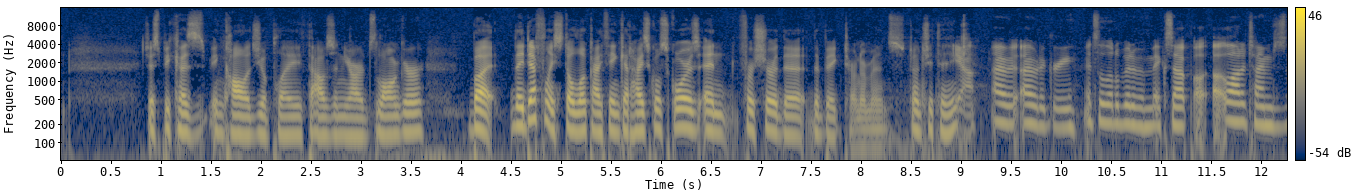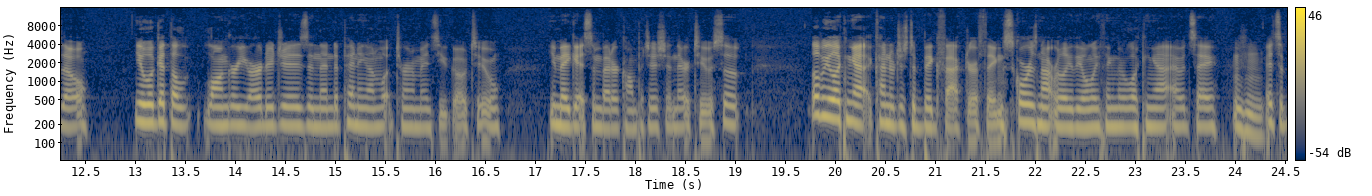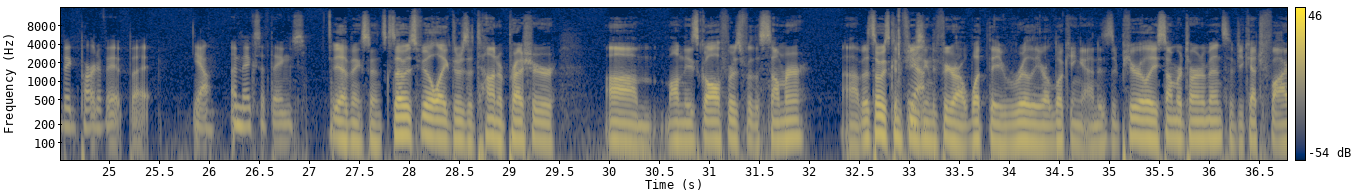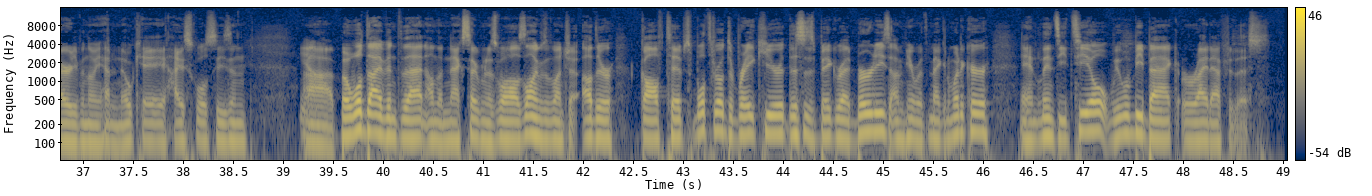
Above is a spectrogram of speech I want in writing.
just because in college you'll play thousand yards longer. But they definitely still look, I think, at high school scores and for sure the the big tournaments. Don't you think? Yeah, I would- I would agree. It's a little bit of a mix up. A, a lot of times, though, you will get the longer yardages, and then depending on what tournaments you go to, you may get some better competition there too. So they'll be looking at kind of just a big factor of things. Score is not really the only thing they're looking at. I would say hmm it's a big part of it, but yeah, a mix of things. Yeah, it makes sense. Because I always feel like there's a ton of pressure um, on these golfers for the summer. Uh, but it's always confusing Yeah. to figure out what they really are looking at. Is it purely summer tournaments? If you catch fire, even though you had an okay high school season. Yeah. Uh, but we'll dive into that on the next segment as well, as long as a bunch of other golf tips. We'll throw it to break here. This is Big Red Birdies. I'm here with Megan Whitaker and Lindsay Teal. We will be back right after this.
